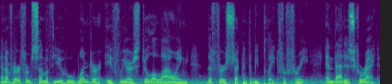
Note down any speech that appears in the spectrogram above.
And I've heard from some of you who wonder if we are still allowing the first segment to be played for free. And that is correct.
